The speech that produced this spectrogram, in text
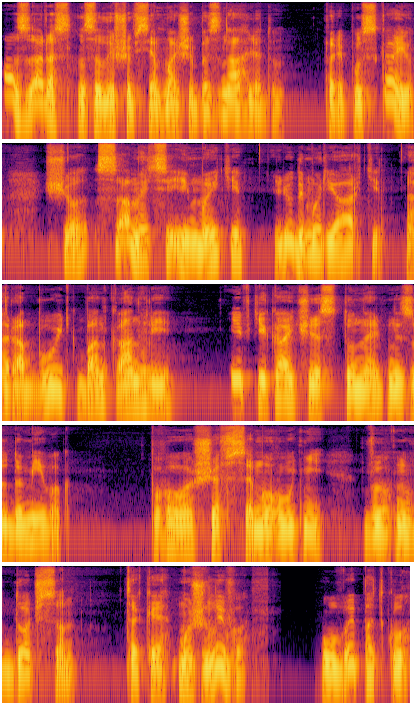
а зараз залишився майже без нагляду. Перепускаю, що саме цієї миті люди Моріарті грабують Банк Англії і втікають через тунель внизу домівок. Боже всемогутній. вигукнув Доджсон. Таке можливо? У випадку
